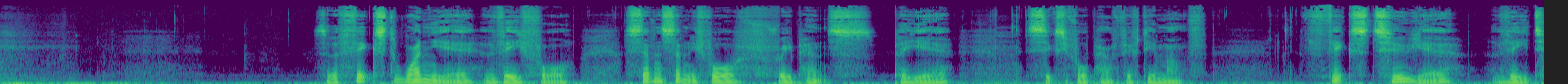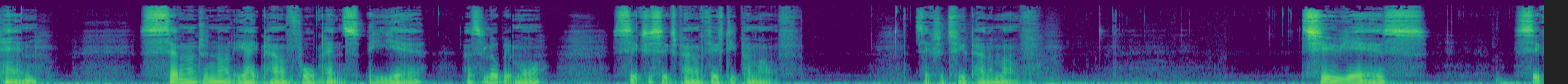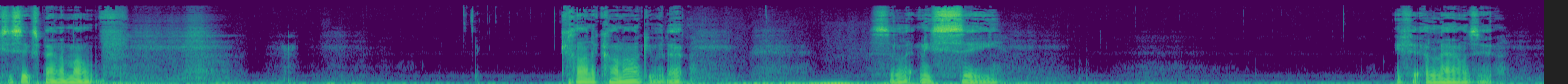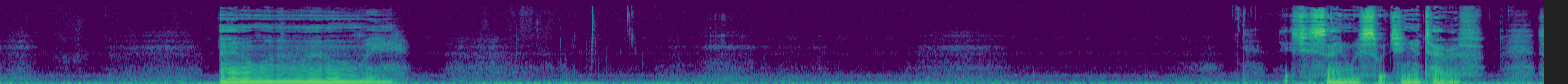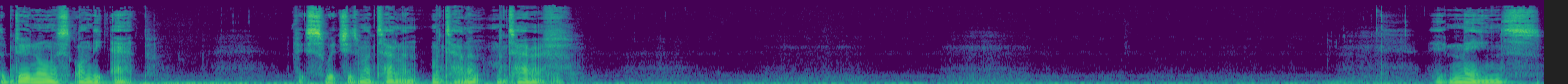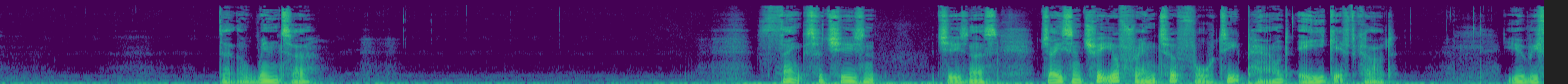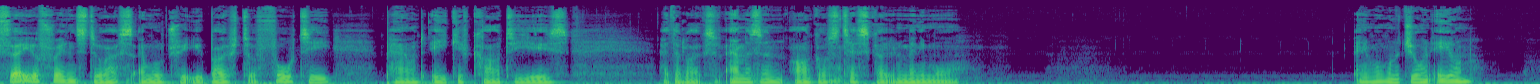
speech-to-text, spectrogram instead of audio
so the fixed one year V4 seven seventy four three pence per year, sixty four pound fifty a month. Fixed two year V10, £798.4 pence a year. That's a little bit more, sixty six pound fifty per month. It's extra two pound a month. Two years, sixty six pound a month kind of can't argue with that. So let me see if it allows it. I don't want to run away. It's just saying we're switching your tariff. So I'm doing all this on the app If it switches my talent, my talent, my tariff. It means that the winter. Thanks for choosing choosing us. Jason, treat your friend to a £40 e gift card. You refer your friends to us and we'll treat you both to a £40 e gift card to use at the likes of Amazon, Argos, Tesco, and many more. Anyone want to join Eon?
